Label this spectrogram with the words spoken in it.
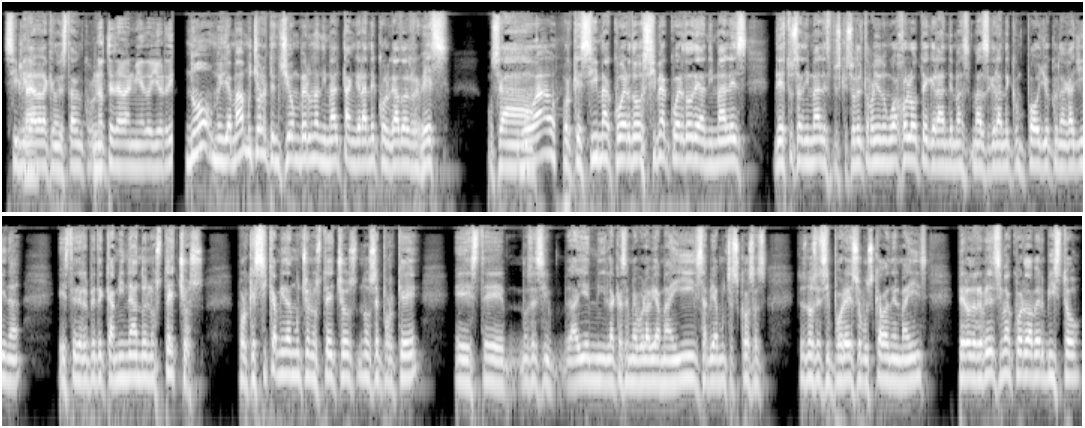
similar Claro. a la que nos estaban contando. ¿No te daban miedo, Jordi? No, me llamaba mucho la atención ver un animal tan grande colgado al revés. O sea, Wow. porque sí me acuerdo, sí me acuerdo de animales, de estos animales, pues que son del tamaño de un guajolote, grande, más, más grande que un pollo, que una gallina, este, de repente caminando en los techos. Porque sí caminan mucho en los techos, no sé por qué. Este, no sé si ahí en la casa de mi abuela había maíz, había muchas cosas. Entonces no sé si por eso buscaban el maíz. Pero de repente sí me acuerdo haber visto, o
